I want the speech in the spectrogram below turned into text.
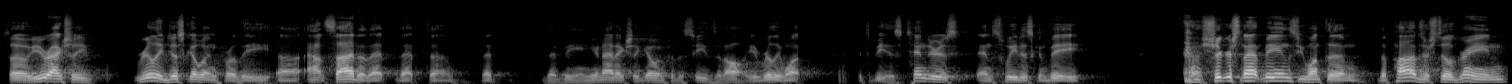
So you're actually really just going for the uh, outside of that, that, uh, that, that bean. You're not actually going for the seeds at all. You really want it to be as tender as, and sweet as can be. Sugar snap beans, you want them, the pods are still green,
